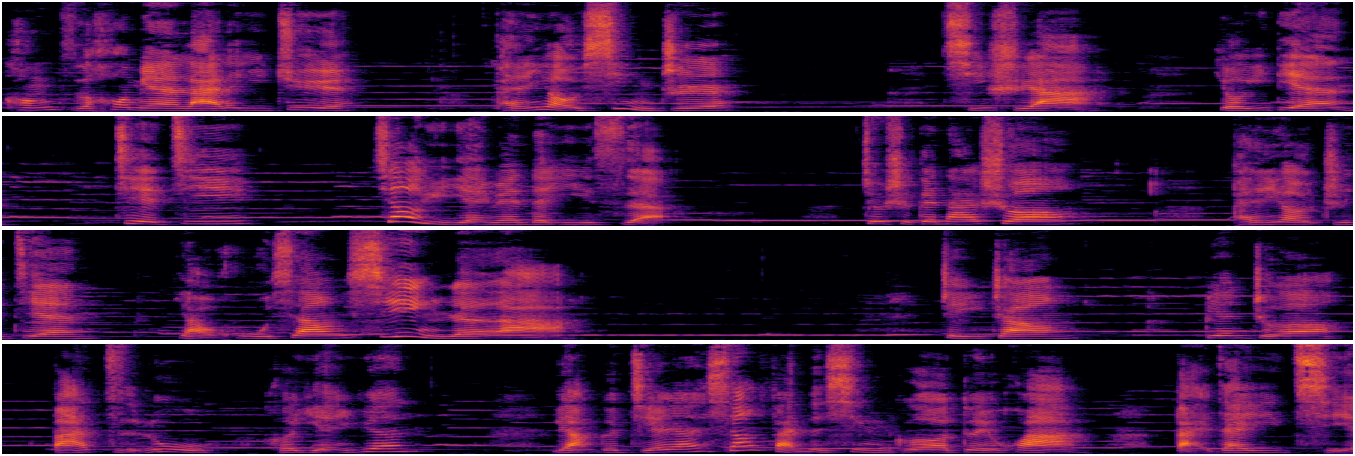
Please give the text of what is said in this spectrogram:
孔子后面来了一句“朋友信之”，其实啊，有一点借机教育颜渊的意思，就是跟他说，朋友之间要互相信任啊。这一章，编者把子路和颜渊两个截然相反的性格对话摆在一起，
